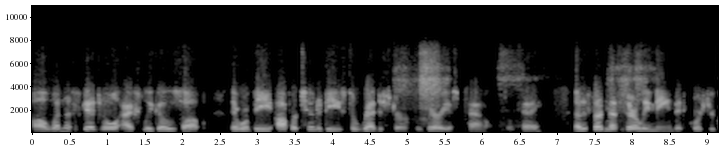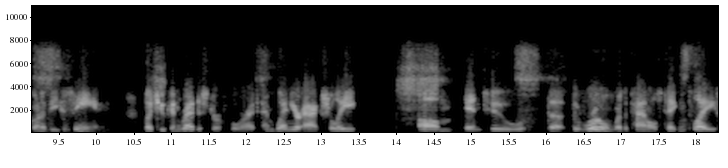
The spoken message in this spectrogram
uh, when the schedule actually goes up, there will be opportunities to register for various panels, okay? Now, this doesn't necessarily mean that, of course, you're going to be seen, but you can register for it. And when you're actually um, into the, the room where the panel is taking place,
